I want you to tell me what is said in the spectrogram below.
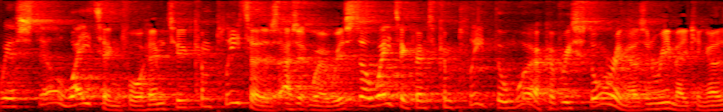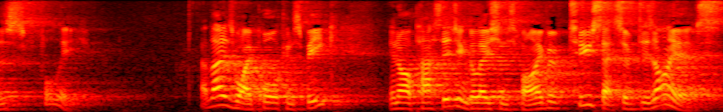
we're still waiting for Him to complete us, as it were. We're still waiting for Him to complete the work of restoring us and remaking us fully. And that is why Paul can speak in our passage in Galatians 5 of two sets of desires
